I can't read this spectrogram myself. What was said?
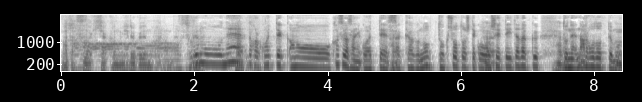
また須崎社君の魅力でもあるんですそれもね、だからこうやって、あの春日さんにこうやって、作家の特徴としてこう教えていただくとね、なるほどって思う、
